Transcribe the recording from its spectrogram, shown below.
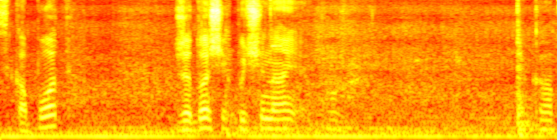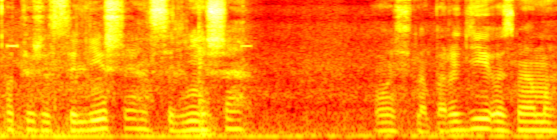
Ось капот. Вже дощик починає капати вже сильніше, сильніше. Ось напереді візьмемо.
